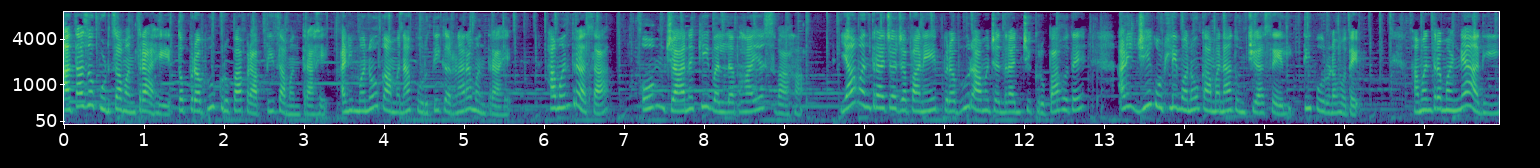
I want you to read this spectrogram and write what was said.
आता जो पुढचा मंत्र आहे तो प्रभू कृपा प्राप्तीचा मंत्र आहे आणि मनोकामना पूर्ती करणारा मंत्र आहे. हा मंत्र असा ओम जानकी वल्लभाय स्वाहा. या मंत्राच्या जपाने प्रभू रामचंद्रांची कृपा होते आणि जी कुठली मनोकामना तुमची असेल ती पूर्ण होते. हा मंत्र म्हणण्याआधी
